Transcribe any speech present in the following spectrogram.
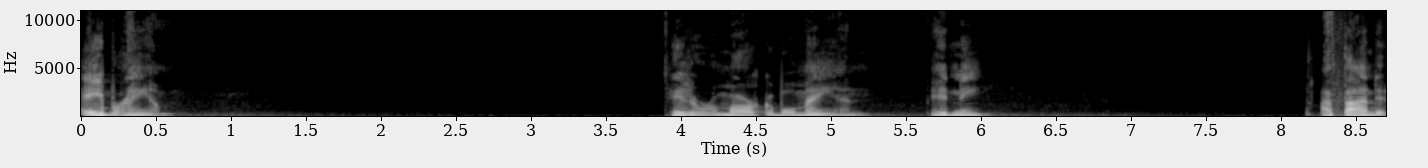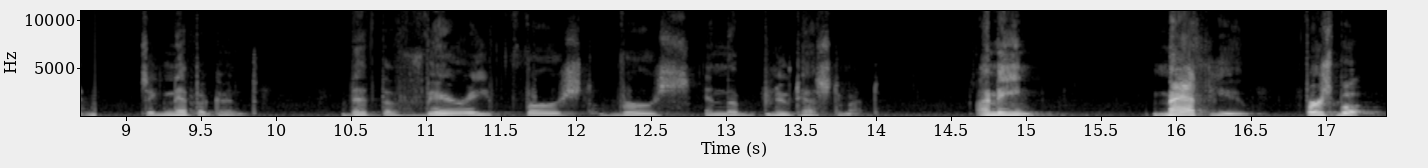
Abraham. He's a remarkable man, isn't he? I find it significant that the very first verse in the New Testament, I mean, Matthew, first book,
